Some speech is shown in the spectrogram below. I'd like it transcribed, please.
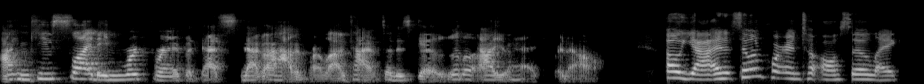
I can keep sliding, work for it, but that's not gonna happen for a long time. So just get a little out of your head for now. Oh yeah, and it's so important to also like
